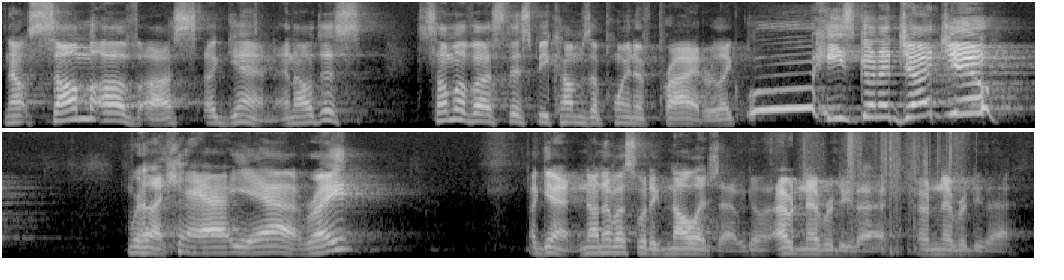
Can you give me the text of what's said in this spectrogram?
Now, some of us, again, and I'll just, some of us, this becomes a point of pride. We're like, ooh, he's gonna judge you. We're like, yeah, yeah, right? Again, none of us would acknowledge that. We go, I would never do that. I would never do that.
